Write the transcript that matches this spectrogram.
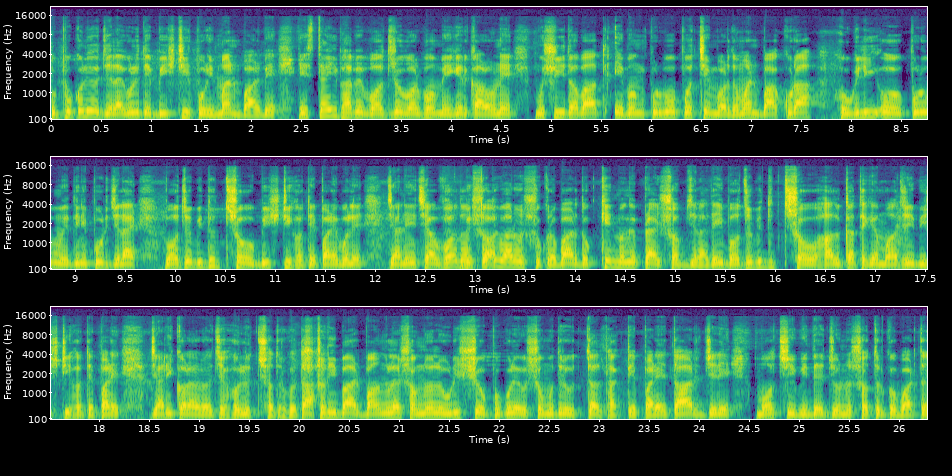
উপকূলীয় জেলাগুলিতে বৃষ্টির পরিমাণ বাড়বে। স্থায়ীভাবে বজ্রগর্ভ মেঘের কারণে মুর্শিদাবাদ এবং পূর্ব পশ্চিম বর্ধমান, বাঁকুড়া, হুগলি ও পূর্ব মেদিনীপুর জেলায় বজ্রবিদ্যুৎ সহ বৃষ্টি হতে পারে বলে জানিয়েছে আবহাওয়া বৃহস্পতিবার ও শুক্রবার দক্ষিণবঙ্গে প্রায় সব জেলাতেই বজ্রবিদ্যুৎ সহ হালকা থেকে মাঝারি বৃষ্টি হতে পারে। জারি করা রয়েছে হলুদ সতর্কতা। শনিবার বাংলা সংলগ্ন উড়িষ্যা উপকূলে ও সমুদ্রে উত্তাল থাকতে পারে। তার জেরে মৎস্যজীবীদের জন্য সতর্ক বার্তা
